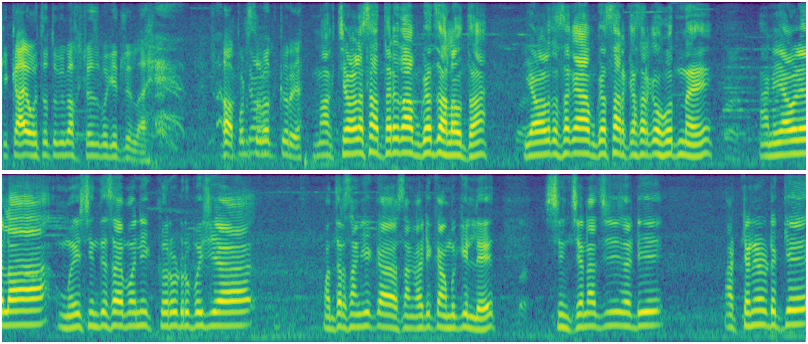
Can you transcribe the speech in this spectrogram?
की काय होतं तुम्ही मागच्या वेळेस बघितलेलं आहे. आपण सुरुवात करूया. मागच्या वेळेला साताऱ्यात अपघात झाला होता. यावेळेला तसा काय अपघात सारखा सारखा होत नाही. आणि यावेळेला महेश शिंदे साहेबांनी करोड रुपयाची या मतदारसंघी का संघासाठी कामं केली आहेत. सिंचनाचीसाठी अठ्ठ्याण्णव टक्के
